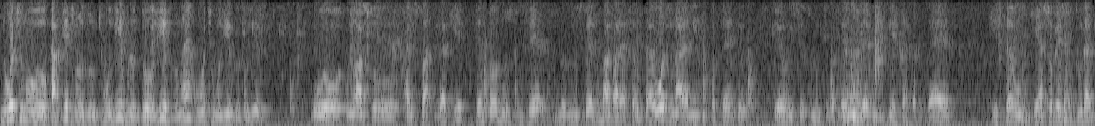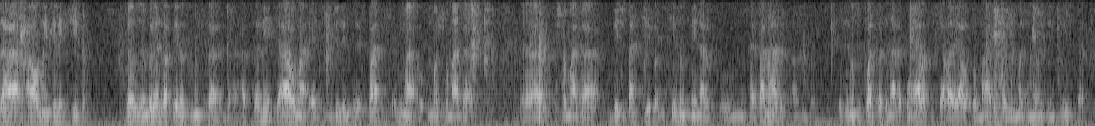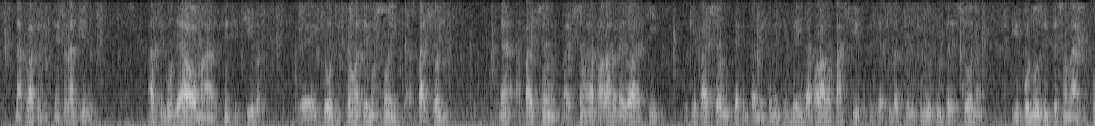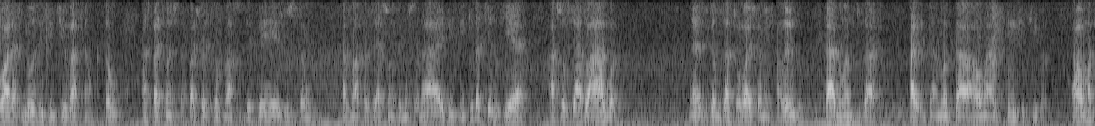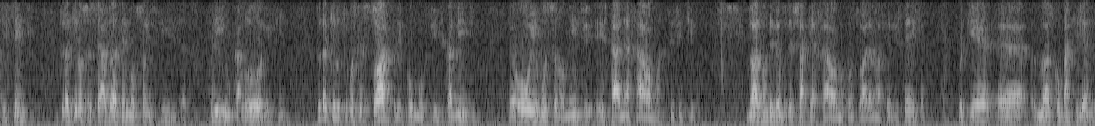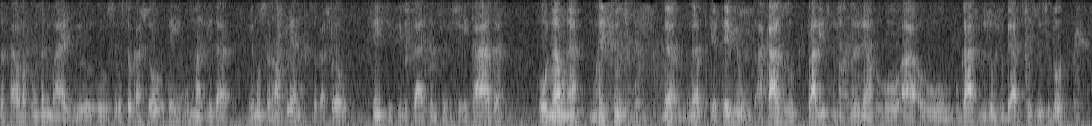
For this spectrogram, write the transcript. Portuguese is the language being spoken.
No último capítulo do último livro do livro, né? O último livro do livro, o, o nosso Aristóteles aqui tentou nos dizer, nos fez uma avaliação extraordinariamente importante. Eu, eu insisto muito que vocês não percam de vista essas ideias, que, são, que é sobre a estrutura da alma intelectiva. Então, lembrando apenas muito da, da, rapidamente, a alma é dividida em três partes, uma, uma chamada, uh, chamada vegetativa, que não tem nada, não serve para nada, quer dizer, não se pode fazer nada com ela, porque ela é automática e mais ou menos implícita na própria existência da vida. A segunda é a alma sensitiva, é, que onde estão as emoções, as paixões. Né? A paixão, paixão é a palavra melhor aqui, porque paixão, tecnicamente, vem da palavra passivo, quer dizer, é tudo aquilo que nos impressiona e por nos impressionar de fora, nos incentiva a ação. Então, as paixões, as paixões são os nossos desejos, são as nossas reações emocionais, enfim, tudo aquilo que é associado à água, né, digamos astrologicamente falando, está no âmbito da, está no âmbito da alma sensitiva. A alma que sente tudo aquilo associado às emoções físicas, frio, calor, enfim. Tudo aquilo que você sofre como fisicamente ou emocionalmente está nessa alma sensitiva. Nós não devemos deixar que essa alma controle a nossa existência, porque é, nós compartilhamos essa alma com os animais. E o, o, seu, o, seu, cachorro tem uma vida emocional plena. O seu cachorro sente felicidade quando você chega em casa, ou não, né? Mas, né, né? Porque teve acasos claríssimos disso. Por exemplo, o, a, o, o gato do João Gilberto se suicidou.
